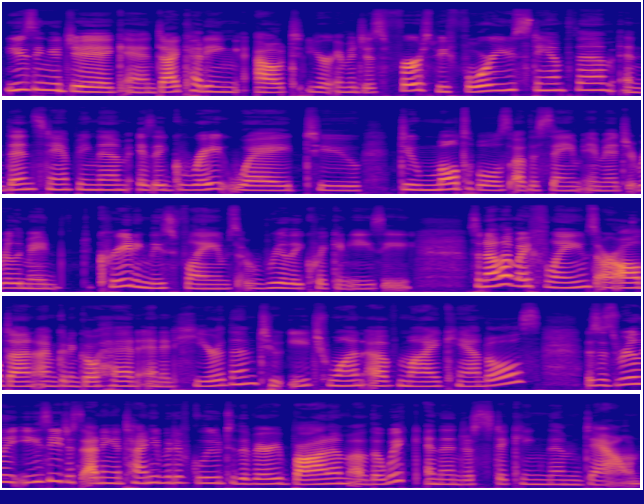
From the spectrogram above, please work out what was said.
Using a jig and die cutting out your images first before you stamp them and then stamping them is a great way to do multiples of the same image. It really made creating these flames really quick and easy. So now that my flames are all done, I'm going to go ahead and adhere them to each one of my candles. This is really easy, just adding a tiny bit of glue to the very bottom of the wick and then just sticking them down.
